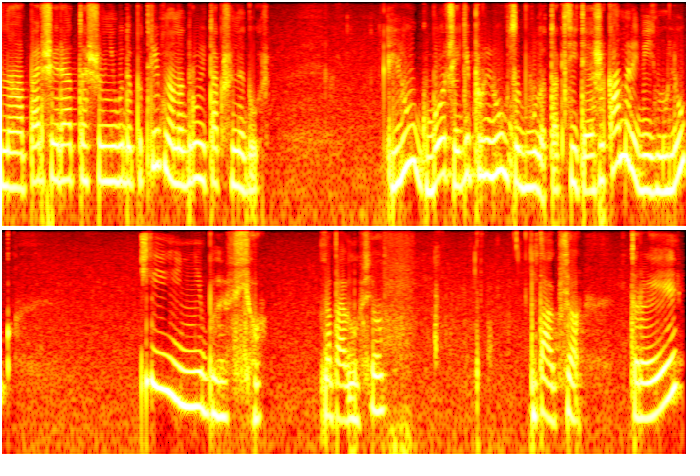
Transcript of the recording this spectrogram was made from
На перший ряд те, що мені буде потрібно, а на другий так, що не дуже. Люк, боже, як я про люк забула. Так, сіт, я ще камери візьму, люк. І ніби все. Напевно, все. Так, все. Три,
